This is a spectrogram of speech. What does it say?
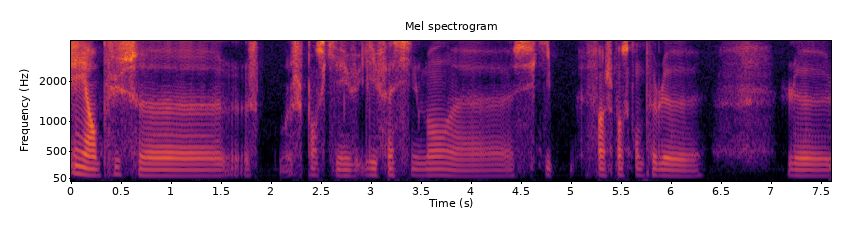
Et en plus, je, je pense qu'il est, est facilement ce qui, enfin, je pense qu'on peut le, le,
